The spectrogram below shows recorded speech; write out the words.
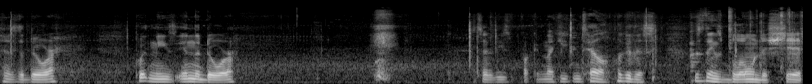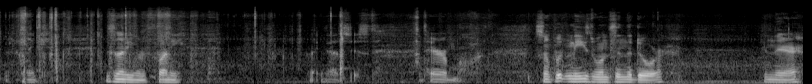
here's the door. Putting these in the door. Instead of these fucking, like you can tell, look at this. This thing's blown to shit. Like, it's not even funny. Like, that's just terrible. So I'm putting these ones in the door. In there.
